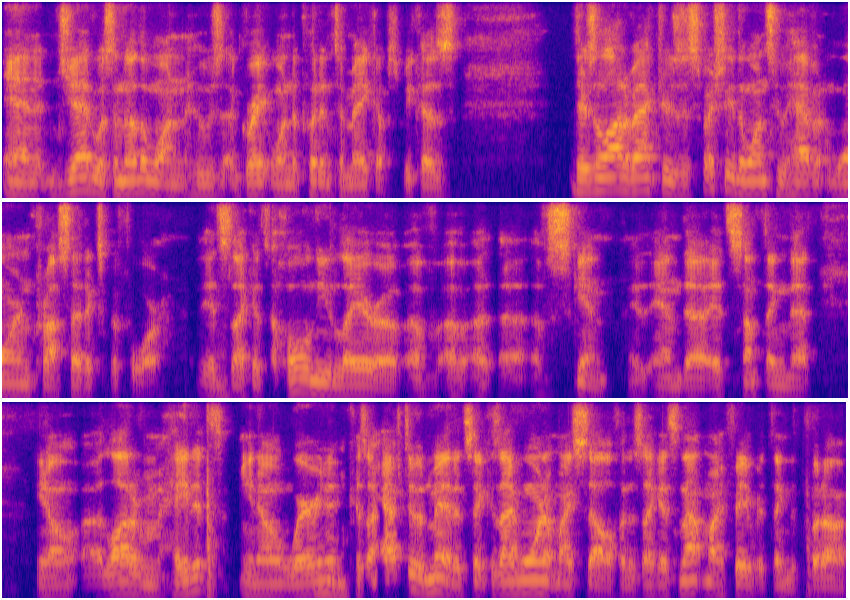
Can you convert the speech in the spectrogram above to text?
and Jed was another one who's a great one to put into makeups because there's a lot of actors, especially the ones who haven't worn prosthetics before. It's like it's a whole new layer of of, of, of skin, and uh, it's something that you know a lot of them hate it. You know, wearing it because mm. I have to admit it's because I've worn it myself, and it's like it's not my favorite thing to put on.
